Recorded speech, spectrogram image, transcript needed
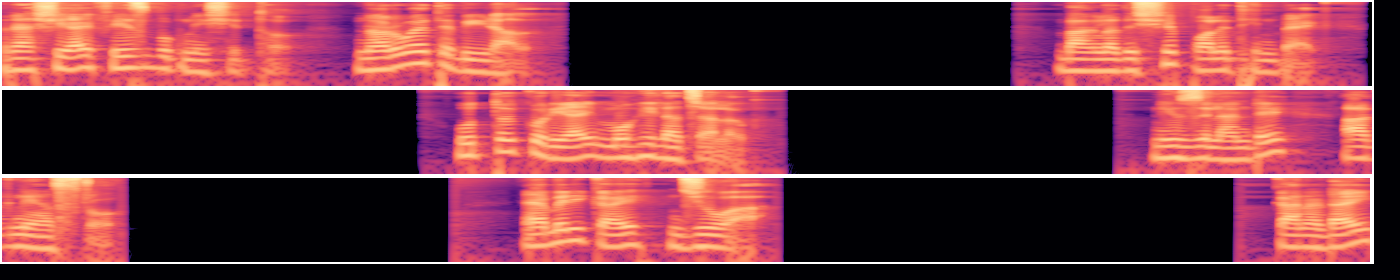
রাশিয়ায় ফেসবুক নিষিদ্ধ। নরওয়েতে বিড়াল। বাংলাদেশে পলিথিন ব্যাগ। উত্তর কোরিয়ায় মহিলা চালক। নিউজিল্যান্ডে আগ্নেয়াস্ত্র। আমেরিকায় জুয়া। কানাডায়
